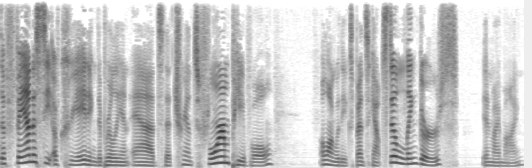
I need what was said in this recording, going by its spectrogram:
the fantasy of creating the brilliant ads that transform people, along with the expense account, still lingers in my mind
